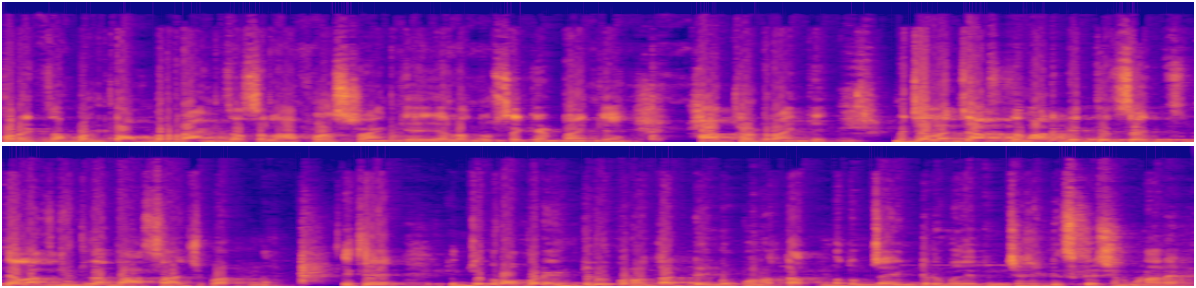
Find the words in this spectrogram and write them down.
फॉर एक्झाम्पल टॉपर रँक असेल हा फर्स्ट रँक आहे याला सेकंड रँक आहे हा थर्ड रँक आहे. मग ज्याला जास्त मार्क आहे त्याचं त्यालाच घेतलं जातं असं अजिबात नाही. इथे तुमचे प्रॉपर इंटरव्ह्यू पण होतात डेमो पण होतात. मग तुमच्या इंटरव्ह्यूमध्ये तुमच्याशी डिस्कशन होणार आहे.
